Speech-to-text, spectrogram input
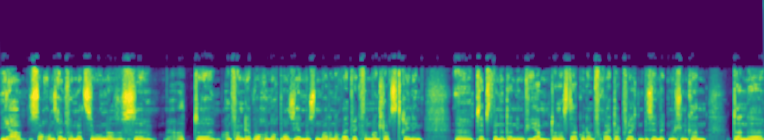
Ja, ist auch unsere Information. Also es äh, hat äh, Anfang der Woche noch pausieren müssen, war dann noch weit weg von Mannschaftstraining. Äh, selbst wenn er dann irgendwie am Donnerstag oder am Freitag vielleicht ein bisschen mitmischen kann, dann äh,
